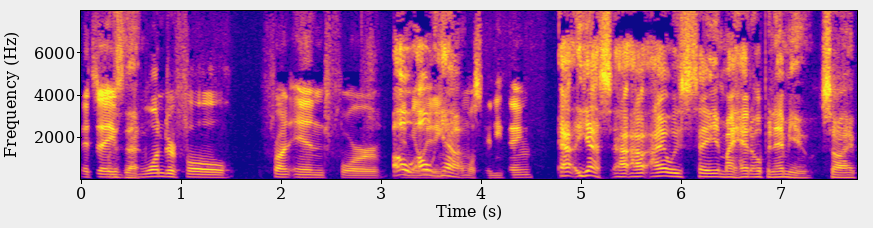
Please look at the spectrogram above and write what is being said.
it's a wonderful front end for Oh, oh, yeah. almost anything. Uh, yes, I, I always say in my head OpenEmu, so I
